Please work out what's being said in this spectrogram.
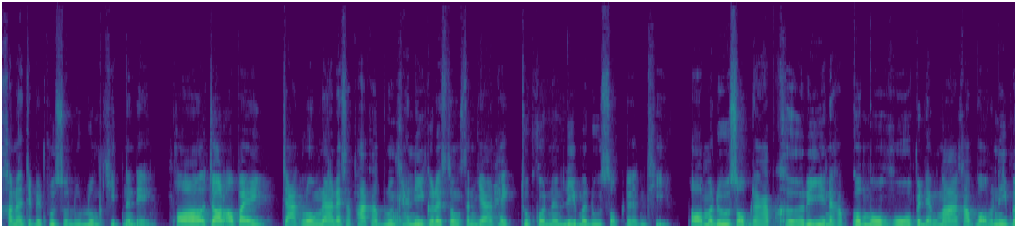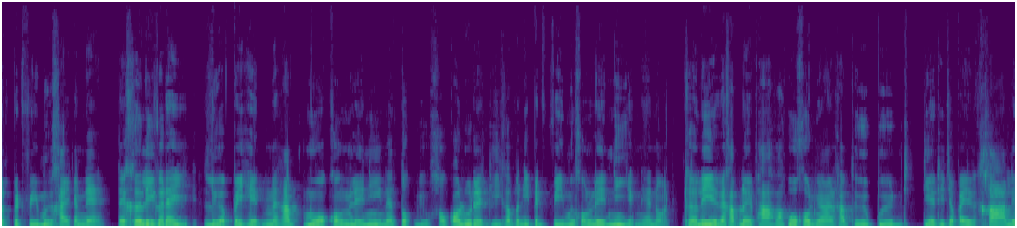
เขานั้นจะเป็นผู้ส่วนรู้ร่วมคิดนั่นเองพอจอร์จออกไปจากโรงนาได้สักพักครับลุงแคนนี่ก็ได้ส่งสัญญาณให้ทุกคนนั้นรีบมาดูศพในทันที พอมาดูศพนะครับเคอรี่นะครับก็โมโหเป็นอย่างมากครับบอกว่านี่มันเป็นฝีมือใครกันแน่แต่เคอรี่ก็ได้เหลือบไปเห็นนะครับหมวกของเลนี่นั้นตกอยู่เขาก็รู้ได้ทันทีครับว่านี่เป็นฝีมือของเลนี่อย่างแน่นอนเคอรี่นะครับเลยพาพวกคนงานครับถือปืนเตรียมที่จะไปฆ่าเล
